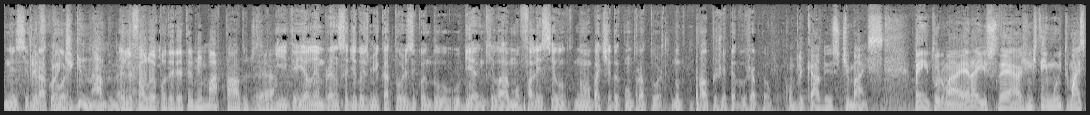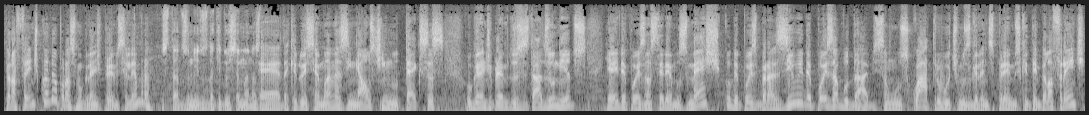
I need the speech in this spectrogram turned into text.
nesse Ele ficou trator. indignado, né? Ele falou, eu poderia ter me matado, dizendo. E veio a lembrança de 2014, quando o Bianchi lá faleceu numa batida com o trator, no próprio GP do Japão. Complicado isso, demais. Bem, turma, era isso, né? A gente tem muito mais pela frente. Quando é o próximo grande prêmio, você lembra? Estados Unidos daqui duas semanas? né? É, daqui duas semanas em Austin, no Texas, o Grande Prêmio dos Estados Unidos. E aí depois nós teremos México, depois Brasil e depois Abu Dhabi. São os quatro últimos grandes prêmios que tem pela frente.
